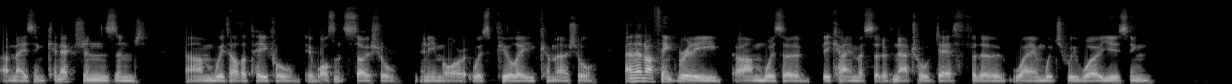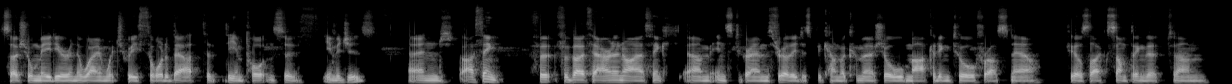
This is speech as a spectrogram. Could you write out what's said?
amazing connections and um, with other people. It wasn't social anymore. It was purely commercial. And then I think really um, was a became a sort of natural death for the way in which we were using social media and the way in which we thought about the, the importance of images. And I think for, for both Aaron and I, I think um, Instagram's really just become a commercial marketing tool for us now. Feels like something that um,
